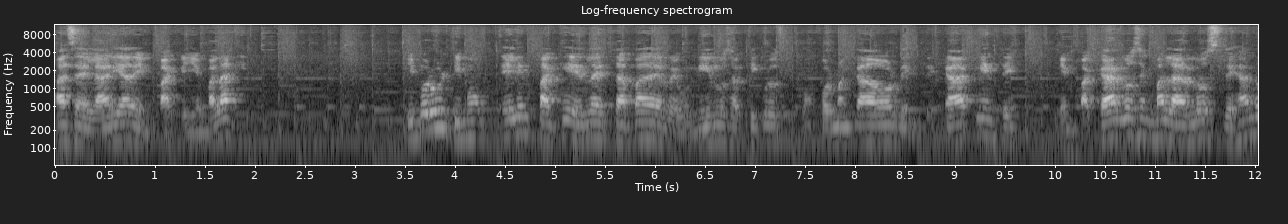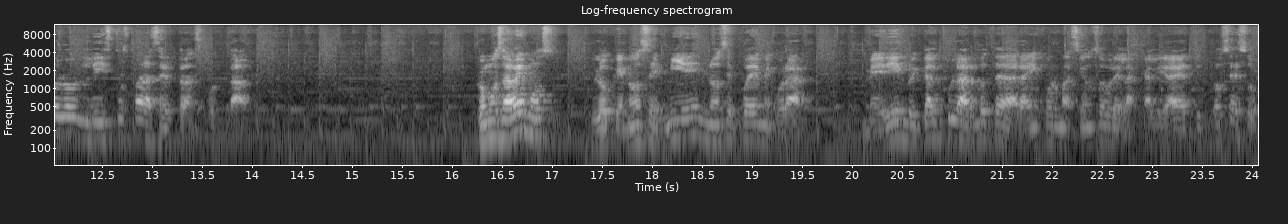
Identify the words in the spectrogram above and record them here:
hacia el área de empaque y embalaje. Y por último, el empaque es la etapa de reunir los artículos que conforman cada orden de cada cliente, empacarlos, embalarlos, dejándolos listos para ser transportados. Como sabemos, lo que no se mide no se puede mejorar. Medirlo y calcularlo te dará información sobre la calidad de tu proceso,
